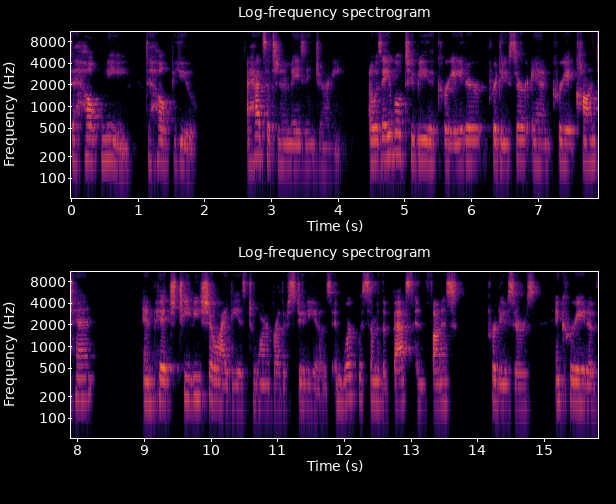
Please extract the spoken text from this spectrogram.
to help me, to help you. I had such an amazing journey. I was able to be the creator, producer, and create content and pitch TV show ideas to Warner Brothers Studios and work with some of the best and funnest producers and creative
